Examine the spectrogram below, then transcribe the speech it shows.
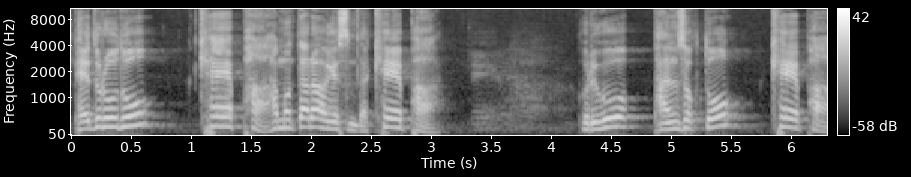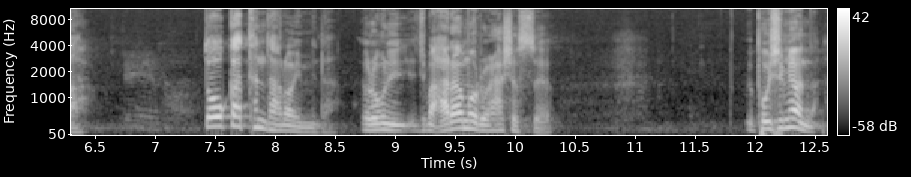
베드로도 케파 한번 따라하겠습니다. 케파. 그리고 반석도 케파. 똑같은 단어입니다. 여러분이 지금 아람어를 하셨어요. 보시면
